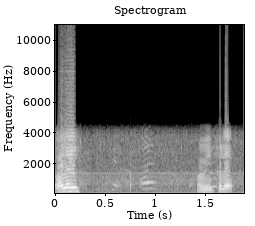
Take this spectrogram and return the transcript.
Ollie, I mean Philip.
